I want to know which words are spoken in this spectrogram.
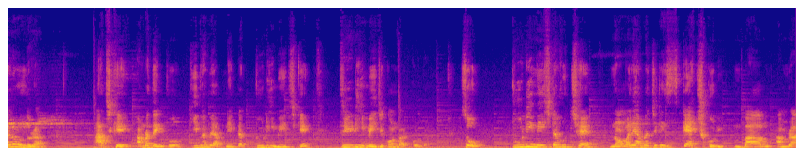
হ্যালো বন্ধুরা, আজকে আমরা দেখব কীভাবে আপনি একটা টু ডি ইমেজকে থ্রি ডি ইমেজে কনভার্ট করবেন। সো টু ডি ইমেজটা হচ্ছে নর্মালি আমরা যেটা স্কেচ করি বা আমরা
